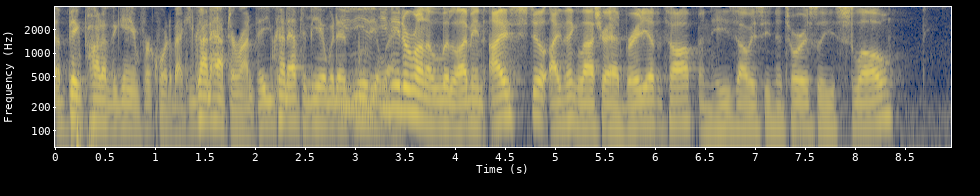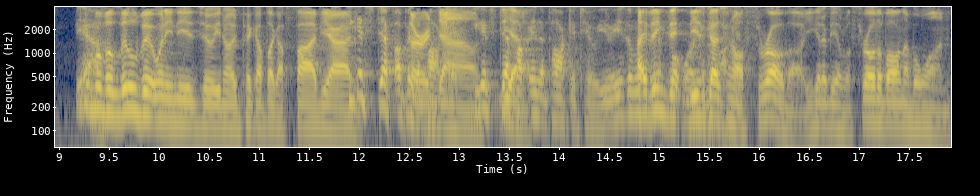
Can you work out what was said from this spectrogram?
a big part of the game for a quarterback. You kind of have to run. You kind of have to be able to You, move need, your you need to run a little. I mean, I still I think last year I had Brady at the top, and he's obviously notoriously slow. Yeah. can move a little bit when he needs to. You know, he'd pick up like a five yard. He can step up third in the pocket. down. He can step Yeah. up in the pocket too. You know, he's the one I the think that these in the guys can all throw though. You got to be able to throw the ball. Number one.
